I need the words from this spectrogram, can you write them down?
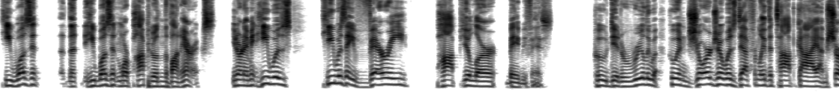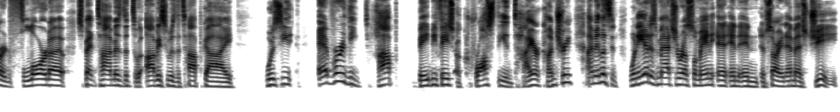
he wasn't that he wasn't more popular than the Von Erichs. You know what I mean? He was he was a very popular babyface who did really well. Who in Georgia was definitely the top guy. I'm sure in Florida spent time as the obviously was the top guy. Was he ever the top babyface across the entire country? I mean, listen, when he had his match in WrestleMania in, in, in sorry in MSG,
